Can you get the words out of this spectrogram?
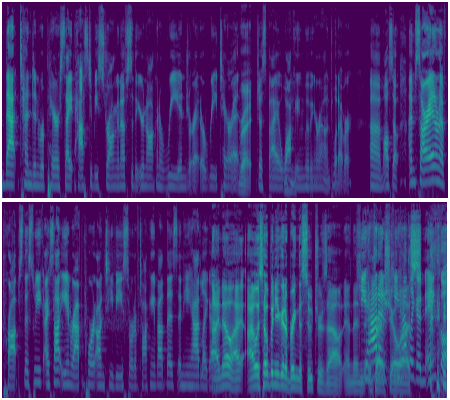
that tendon repair site has to be strong enough so that you're not going to re-injure it or re-tear it Right. just by mm-hmm. walking, moving around, whatever. Um, also, I'm sorry I don't have props this week. I saw Ian Rapoport on TV sort of talking about this, and he had like a I know. I, I was hoping you're going to bring the sutures out and then he and had try a, to show he had like an ankle,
